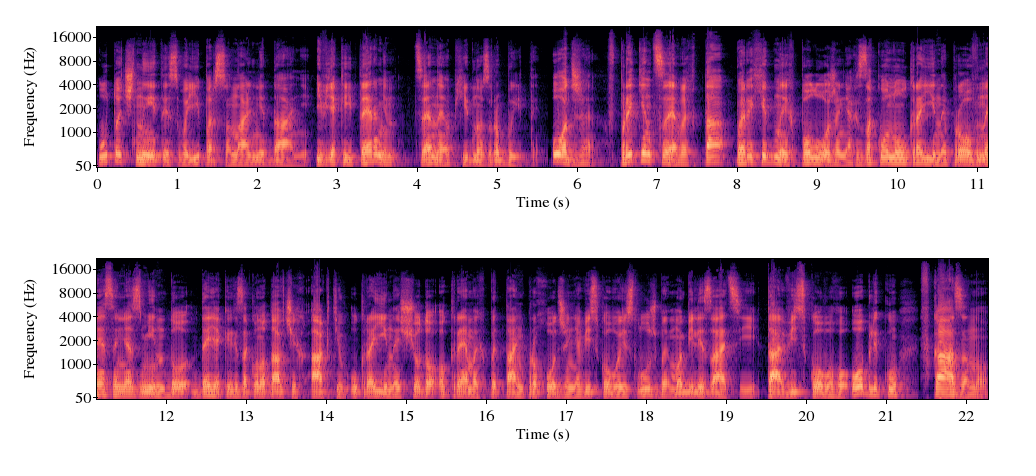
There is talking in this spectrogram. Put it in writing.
уточнити свої персональні дані, і в який термін це необхідно зробити. Отже, прикінцевих та перехідних положеннях закону України про внесення змін до деяких законодавчих актів України щодо окремих питань проходження військової служби, мобілізації та військового обліку вказано,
